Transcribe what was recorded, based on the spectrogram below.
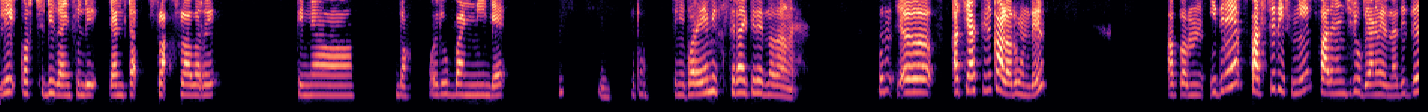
ഇതിൽ കുറച്ച് ഡിസൈൻസ് ഉണ്ട്. രണ്ട് ഫ്ലവർ പിന്നെ ഇതാ ഒരു ബണ്ണിന്റെ പിന്നെ കുറെ മിക്സഡ് ആയിട്ട് വരുന്നതാണ്. അപ്പം അത്യാവശ്യത്തിന് കളറും ഉണ്ട്. അപ്പം ഇതിന് പത്ത് പീസിന് പതിനഞ്ച് രൂപയാണ് വരുന്നത്. ഇത്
